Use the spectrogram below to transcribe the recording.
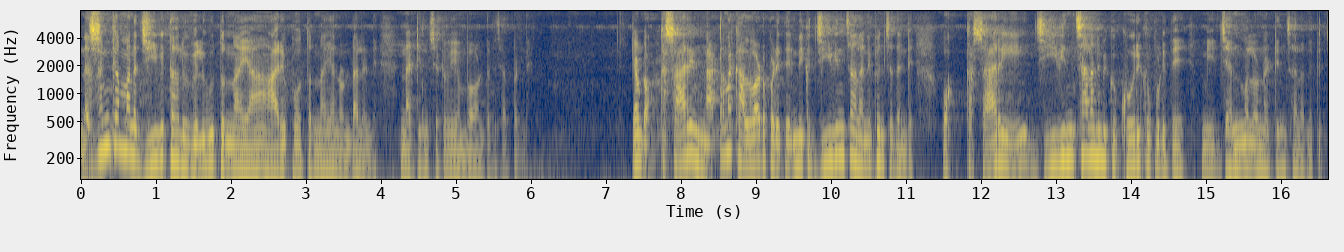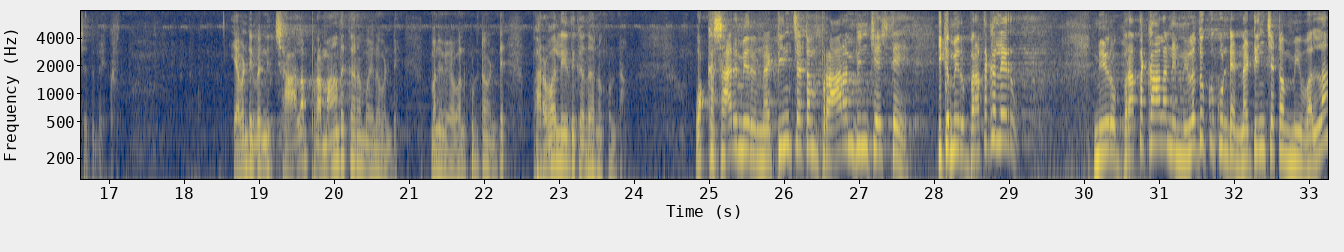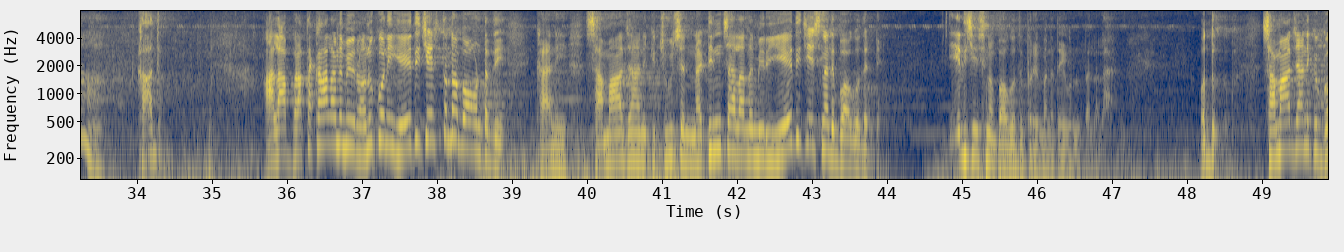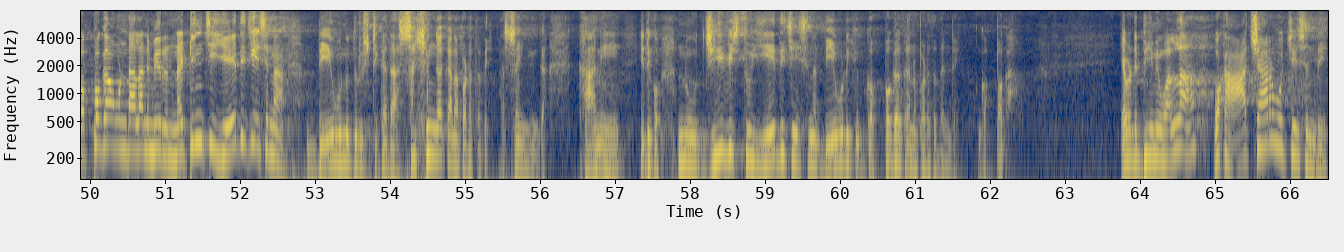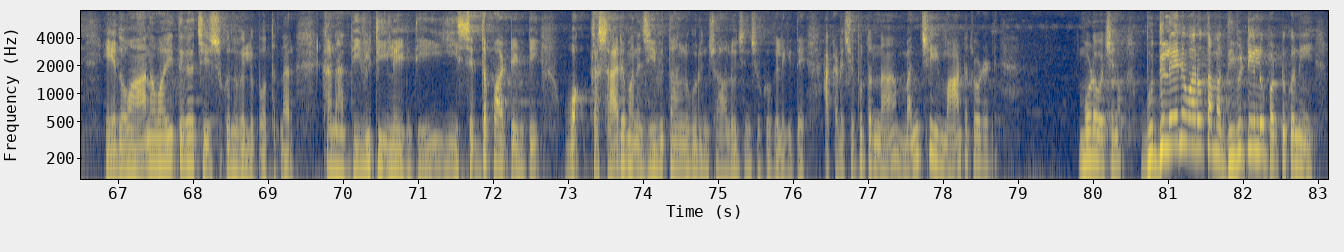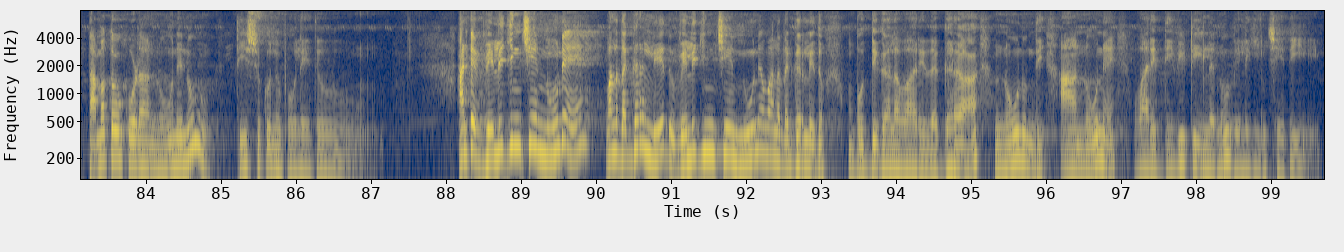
నిజంగా మన జీవితాలు వెలుగుతున్నాయా ఆరిపోతున్నాయా అని ఉండాలండి. నటించటం ఏం బాగుంటుంది చెప్పండి. ఏమంటే ఒక్కసారి నటనకు అలవాటు పడితే మీకు జీవించాలనిపించదండి. ఒక్కసారి జీవించాలని మీకు కోరిక పుడితే మీ జన్మలో నటించాలనిపించదు మీకు. ఏమంటే ఇవన్నీ చాలా ప్రమాదకరమైనవండి. మనం ఏమనుకుంటామంటే పర్వాలేదు కదా అనుకుంటాం. ఒక్కసారి మీరు నటించటం ప్రారంభించేస్తే ఇక మీరు బ్రతకలేరు. మీరు బ్రతకాలని నిలదొక్కుంటే నటించటం మీ వల్ల కాదు. అలా బ్రతకాలని మీరు అనుకొని ఏది చేస్తున్నా బాగుంటుంది. కానీ సమాజానికి చూసి నటించాలని మీరు ఏది చేసినది బాగోదండి ఏది చేసినా బాగోదు ప్రేమన దేవుని పిల్లలారు. వద్దు. సమాజానికి గొప్పగా ఉండాలని మీరు నటించి ఏది చేసినా దేవుని దృష్టికి అది అసహ్యంగా కనపడుతుంది. అసహ్యంగా. కానీ ఇదిగో నువ్వు జీవిస్తూ ఏది చేసినా దేవుడికి గొప్పగా కనపడుతుందండి. గొప్పగా. ఏమంటే దీనివల్ల ఒక ఆచారం వచ్చేసింది. ఏదో ఆనవాయితీగా చేసుకుని వెళ్ళిపోతున్నారు. కానీ ఆ దివిటీలేంటి? ఈ సిద్ధపాటేంటి? ఒక్కసారి మన జీవితాల గురించి ఆలోచించుకోగలిగితే అక్కడ చెబుతున్న మంచి మాట చూడండి. మూడవ వచనం. బుద్ధి లేని వారు తమ దివిటీలు పట్టుకొని తమతో కూడా నూనెను తీసుకొని పోలేదు. అంటే వెలిగించే నూనె వాళ్ళ దగ్గర లేదు. వెలిగించే నూనె వాళ్ళ దగ్గర లేదు. బుద్ధి గల వారి దగ్గర నూనె ఉంది ఆ నూనె వారి దివిటీలను వెలిగించేది.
